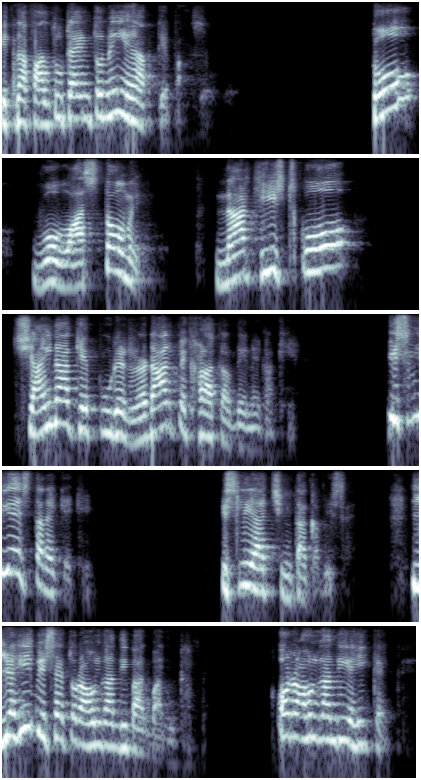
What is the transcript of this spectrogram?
इतना फालतू टाइम तो नहीं है आपके पास। तो वो वास्तव में नॉर्थ ईस्ट को चाइना के पूरे रडार पे खड़ा कर देने का खेल इसलिए इस तरह के खेल। इसलिए आज चिंता का विषय यही विषय तो राहुल गांधी बार बार उठाते और राहुल गांधी यही कहते हैं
